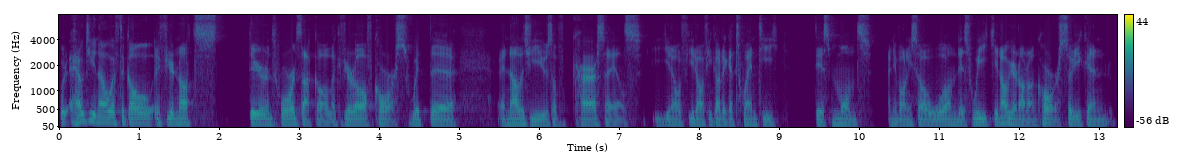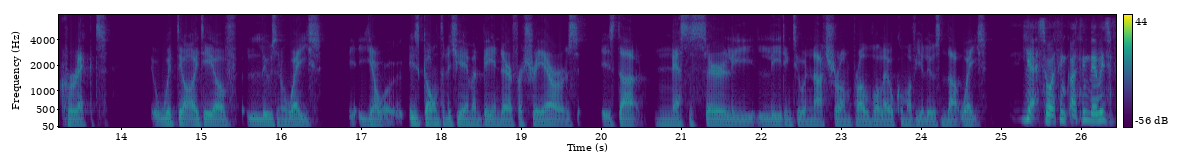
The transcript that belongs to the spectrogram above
But how do you know if the goal, if you're not steering towards that goal, like if you're off course with the analogy use of car sales, you know, if you know if you got to get 20 this month and you've only saw one this week, you know you're not on course. So you can correct with the idea of losing weight, you know, is going to the gym and being there for three hours, is that necessarily leading to a natural and probable outcome of you losing that weight? Yeah, so I think I think there is.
